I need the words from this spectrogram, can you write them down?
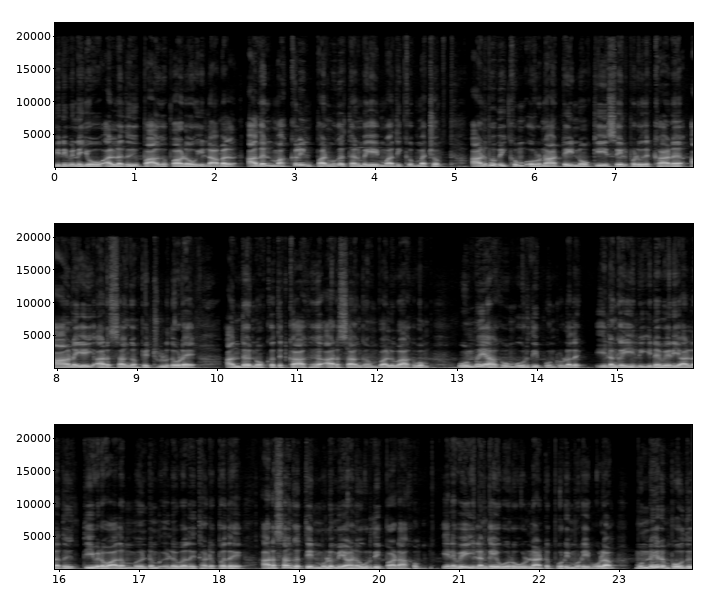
பிரிவினையோ அல்லது பாகுபாடோ இல்லாமல் அதன் மக்களின் பன்முகத்தன்மையை மதிக்கும் மற்றும் அனுபவிக்கும் ஒரு நாட்டை நோக்கி செயல்படுவதற்கான ஆணையை அரசாங்கம் பெற்றுள்ளதோடு அந்த நோக்கத்திற்காக அரசாங்கம் வலுவாகவும் உண்மையாகவும் உறுதி பூண்டுள்ளது. இலங்கையில் இனவெறி அல்லது தீவிரவாதம் மீண்டும் எழுவதை தடுப்பது அரசாங்கத்தின் முழுமையான உறுதிப்பாடாகும். எனவே இலங்கை ஒரு உள்நாட்டு பொறிமுறை மூலம் முன்னேறும் போது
